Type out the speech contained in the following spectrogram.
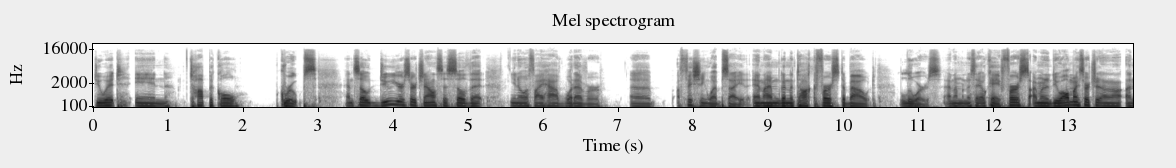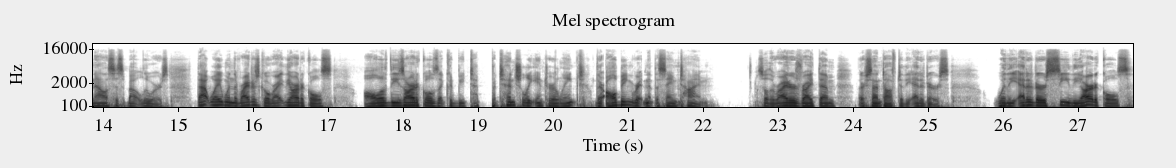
do it in topical groups. And so do your search analysis so that, you know, if I have whatever, uh, a fishing website, and I'm going to talk first about lures, and I'm going to say, okay, first I'm going to do all my search ana- analysis about lures. That way, when the writers go write the articles, all of these articles that could be t- potentially interlinked, they're all being written at the same time. So the writers write them, they're sent off to the editors. When the editors see the articles,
